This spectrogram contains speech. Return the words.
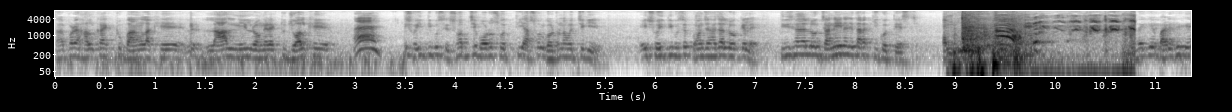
তারপরে হালকা একটু বাংলা খেয়ে লাল নীল রঙের একটু জল খেয়ে। হ্যাঁ। শহীদ দিবসে সবচেয়ে বড় সত্যি আসল ঘটনা হচ্ছে কি এই শহীদ দিবসে পঞ্চাশ হাজার লোক গেলে তিরিশ হাজার লোক জানেই না যে তারা কি করতে এসছে। তাদেরকে বাড়ি থেকে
